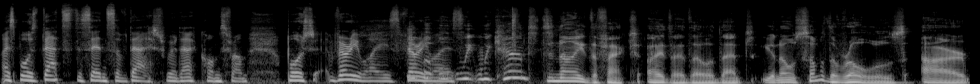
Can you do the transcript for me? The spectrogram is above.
I suppose that's the sense of that where that comes from. But very wise, very Yeah, wise. We, we can't deny the fact either, though, that, you know, some of the roles are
